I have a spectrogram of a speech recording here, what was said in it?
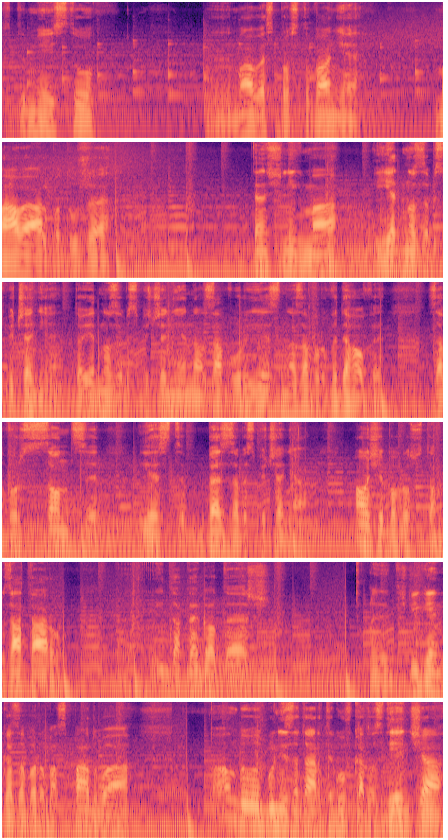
W tym miejscu yy, małe sprostowanie, małe albo duże. Ten silnik ma jedno zabezpieczenie. To jedno zabezpieczenie na zawór jest na zawór wydechowy. Zawór ssący jest bez zabezpieczenia. On się po prostu tam zatarł i dlatego też y, dźwigienka zaworowa spadła. No, On był ogólnie zatarty, główka do zdjęcia,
